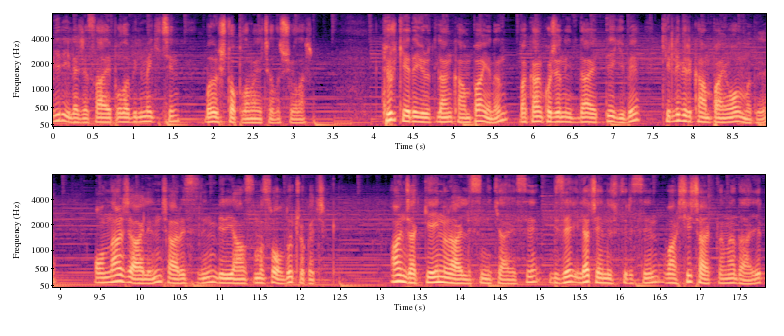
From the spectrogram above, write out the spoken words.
bir ilaca sahip olabilmek için bağış toplamaya çalışıyorlar. Türkiye'de yürütülen kampanyanın Bakan Koca'nın iddia ettiği gibi kirli bir kampanya olmadığı, onlarca ailenin çaresizliğinin bir yansıması olduğu çok açık. Ancak Gaynor ailesinin hikayesi bize ilaç endüstrisinin vahşi çarklarına dair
